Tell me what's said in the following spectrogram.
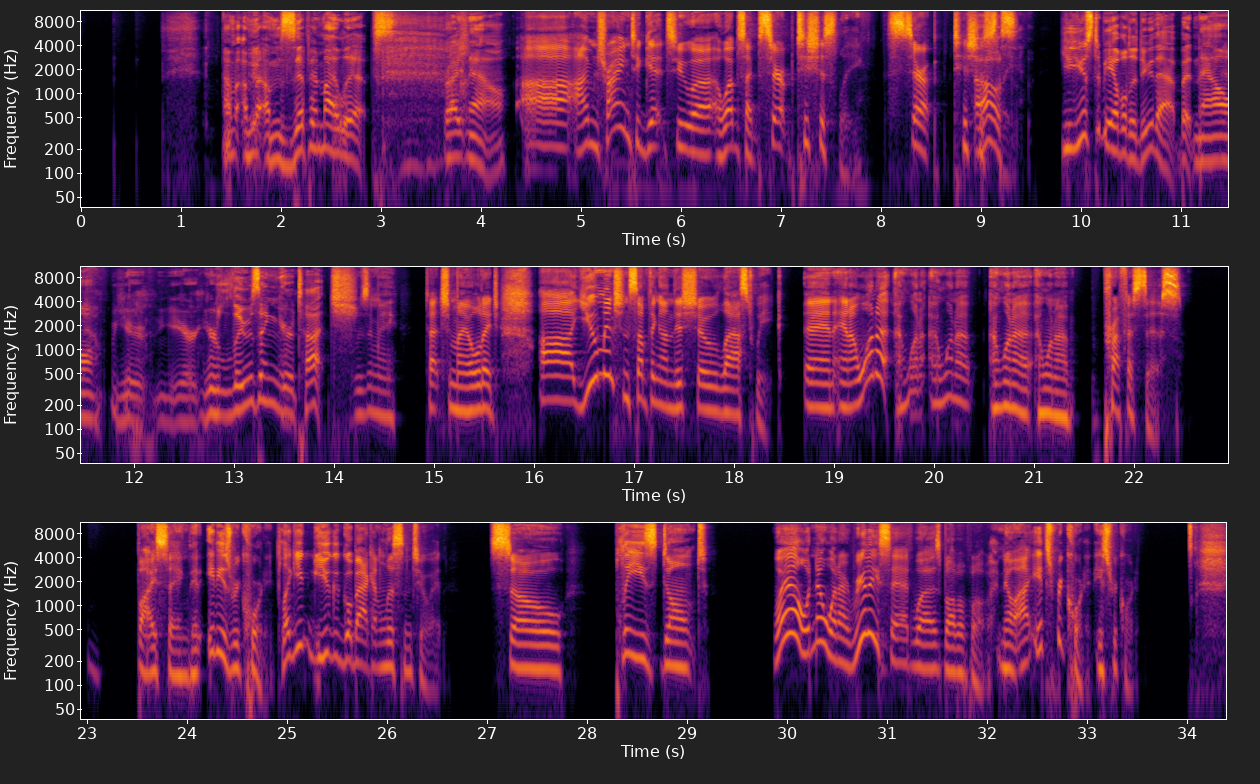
I'm, I'm I'm zipping my lips right now. Uh, I'm trying to get to a, a website surreptitiously. Surreptitiously. Oh, you used to be able to do that, but now you're you're you're losing your touch. losing my touch in my old age. Uh, you mentioned something on this show last week, and and I want to I want I want to I want to I want to preface this by saying that it is recorded. Like you you could go back and listen to it. So please don't. Well, no. What I really said was blah blah blah. No, I, it's recorded. It's recorded.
